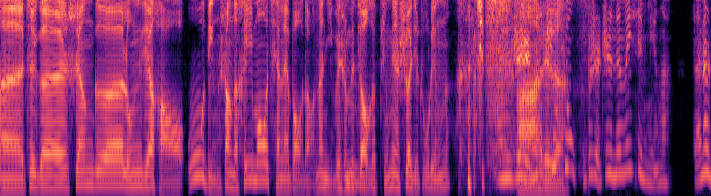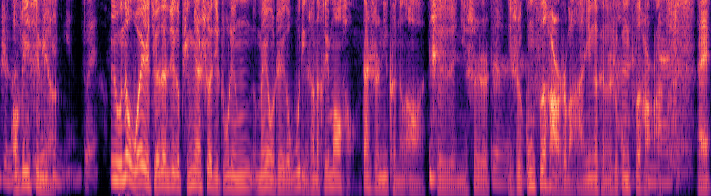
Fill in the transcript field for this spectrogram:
呃，这个诗阳哥、龙玲姐好，屋顶上的黑猫前来报道。那你为什么叫个平面设计竹林呢？嗯这是人家的啊这个 QQ，、不是，这是人家微信名啊，咱那只能哦微微信名信名，对，哎呦，那我也觉得这个平面设计竹林没有这个屋顶上的黑猫好。但是你可能啊，对对对，你是你是公司号是吧？啊，应该可能是公司号啊。哎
